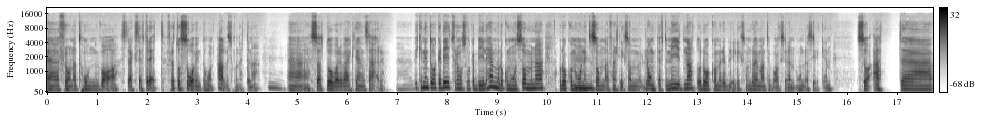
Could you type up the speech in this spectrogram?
uh, från att hon var strax efter ett. För att då sov inte hon alls på nätterna. Mm. Uh, så att då var det verkligen så här, vi kan inte åka dit för då måste vi åka bil hem och då kommer hon somna och då kommer mm. hon inte somna förrän liksom långt efter midnatt och då kommer det bli liksom, då är man tillbaka i den onda cirkeln. Så att eh,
